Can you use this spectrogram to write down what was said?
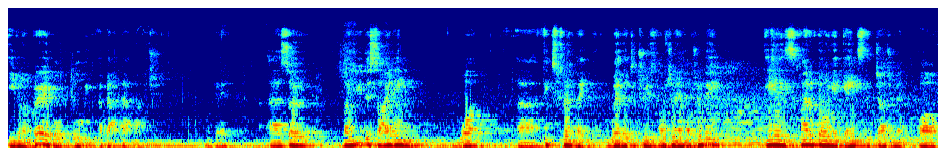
even on variable, will be about that much. Okay? Uh, so by you deciding what uh, fixed term, like whether to choose option A or option B, is kind of going against the judgment of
